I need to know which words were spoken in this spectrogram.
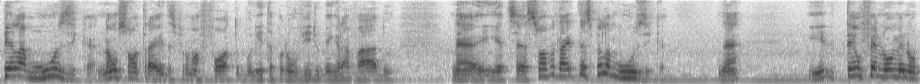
pela música, não são atraídas por uma foto bonita, por um vídeo bem gravado, né, e etc. São atraídas pela música, né? E tem um fenômeno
